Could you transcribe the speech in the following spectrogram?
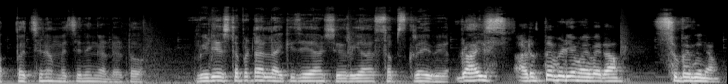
അപ്പച്ചനും അമ്മച്ചനെയും കണ്ട കേട്ടോ. വീഡിയോ ഇഷ്ടപ്പെട്ടാൽ ലൈക്ക് ചെയ്യാം ഷെയർ ചെയ്യുക സബ്സ്ക്രൈബ് ചെയ്യുക. ഗായ്സ് അടുത്ത വീഡിയോ വരാം. ശുഭദിനം.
